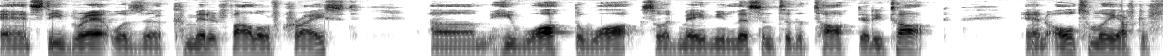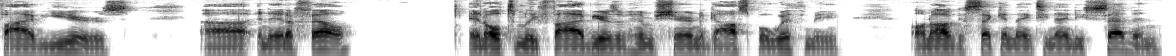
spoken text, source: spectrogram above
And Steve Grant was a committed follower of Christ. Um, he walked the walk, so it made me listen to the talk that he talked. And ultimately, after five years uh, in the NFL, and ultimately five years of him sharing the gospel with me, on August 2nd, 1997,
